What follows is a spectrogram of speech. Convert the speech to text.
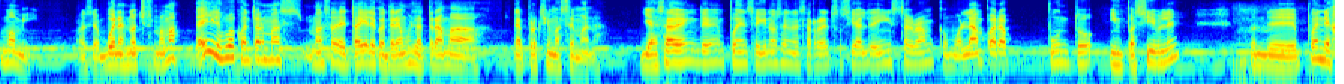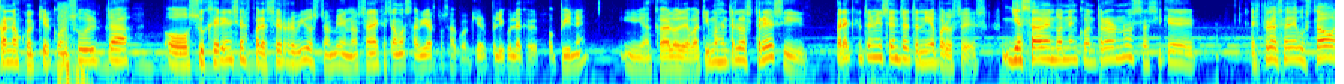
Mommy. O sea, buenas noches mamá. Ahí les voy a contar más, más a detalle, le contaremos la trama la próxima semana. Ya saben, deben, pueden seguirnos en nuestra red social de Instagram como lámpara.impasible, donde pueden dejarnos cualquier consulta o sugerencias para hacer reviews también, ¿no? Saben que estamos abiertos a cualquier película que opinen y acá lo debatimos entre los tres y para que también sea entretenido para ustedes. Ya saben dónde encontrarnos, así que espero les haya gustado.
